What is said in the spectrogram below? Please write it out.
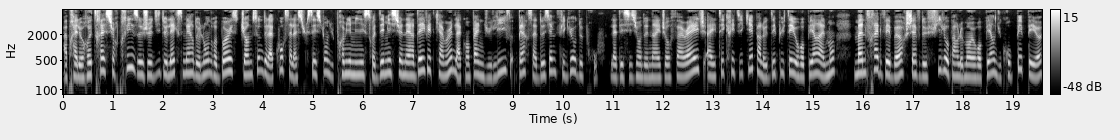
Après le retrait surprise jeudi de l'ex-maire de Londres Boris Johnson de la course à la succession du Premier ministre démissionnaire David Cameron, la campagne du Leave perd sa deuxième figure de proue. La décision de Nigel Farage a été critiquée par le député européen allemand Manfred Weber, chef de file au Parlement européen du groupe PPE,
